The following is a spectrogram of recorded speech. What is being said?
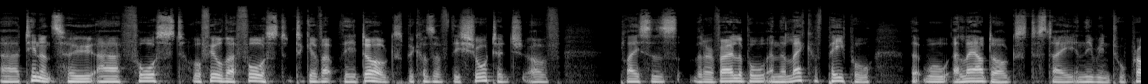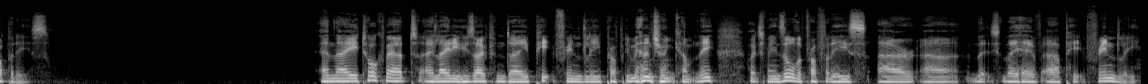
uh, tenants who are forced or feel they're forced to give up their dogs because of the shortage of places that are available and the lack of people that will allow dogs to stay in their rental properties. And they talk about a lady who's opened a pet friendly property management company, which means all the properties are uh, that they have are pet friendly.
